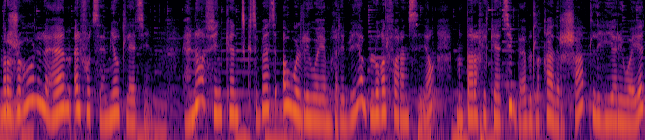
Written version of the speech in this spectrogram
نرجعوا للعام 1930 هنا فين كانت كتبات أول رواية مغربية باللغة الفرنسية من طرف الكاتب عبد القادر الشاط اللي هي رواية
